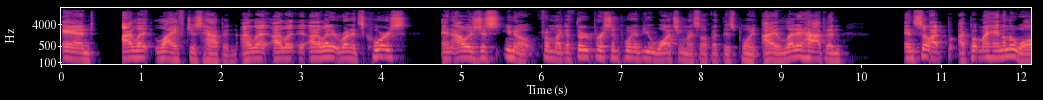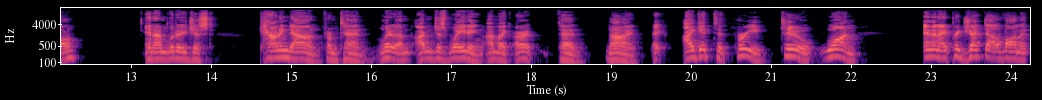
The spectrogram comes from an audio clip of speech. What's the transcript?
and I let life just happen. I let I let I let it run its course and I was just, you know, from like a third person point of view watching myself at this point. I let it happen. And so I I put my hand on the wall and I'm literally just counting down from 10. Literally I'm I'm just waiting. I'm like, "All right, 10, 9. I get to three, two, one, And then I projectile vomit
